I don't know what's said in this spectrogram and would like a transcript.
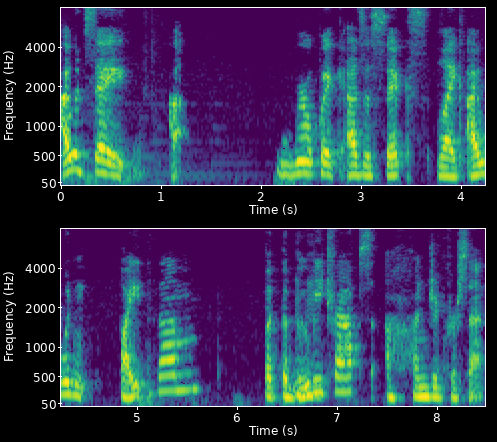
I would say, real quick, as a six, like I wouldn't fight them, but the booby Mm-hmm. traps, a hundred percent.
